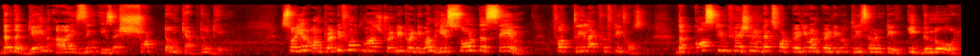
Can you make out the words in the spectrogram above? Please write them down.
Then the gain arising is a short-term capital gain. So here on 24th March 2021 he sold the same for 3 lakh 50,000. The cost inflation index for 21-22 317 ignore.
